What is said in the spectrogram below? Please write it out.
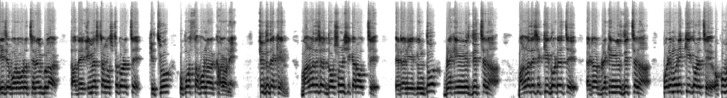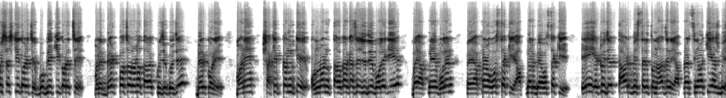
এই যে বড় বড় চ্যানেলগুলার তাদের ইমেজটা নষ্ট করেছে কিছু উপস্থাপনার কারণে। কিন্তু দেখেন, বাংলাদেশের দর্শনের শিকার হচ্ছে, এটা নিয়ে কিন্তু ব্রেকিং নিউজ দিচ্ছে না। বাংলাদেশে কি ঘটেছে এটা ব্রেকিং নিউজ দিচ্ছে না। পরিমণি কি করেছে? অপবিশ্বাস কি করেছে? বুবলি কি করেছে? মানে বেড প্রচারণা তারা খুঁজে খুঁজে বের করে। মানে সাকিব খানকে অন্য তারকার কাছে যদি বলে গিয়ে, ভাই, আপনি বলেন আপনার অবস্থা কি? আপনার ব্যবস্থা কি? এই একটু যে তার বিস্তারিত না জেনে আপনার সিনেমা কি আসবে?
